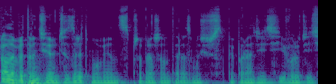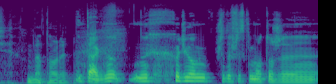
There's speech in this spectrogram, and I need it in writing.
Ale wytrąciłem cię z rytmu, więc przepraszam, teraz musisz sobie poradzić i wrócić na tory. Tak, no, no chodziło mi przede wszystkim o to, że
